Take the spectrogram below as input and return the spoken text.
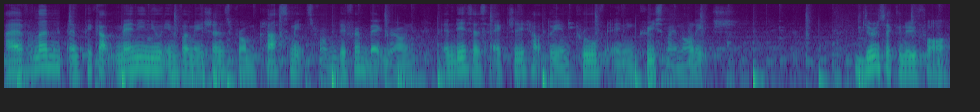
I have learned and picked up many new informations from classmates from different backgrounds, and this has actually helped to improve and increase my knowledge. During Secondary 4,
